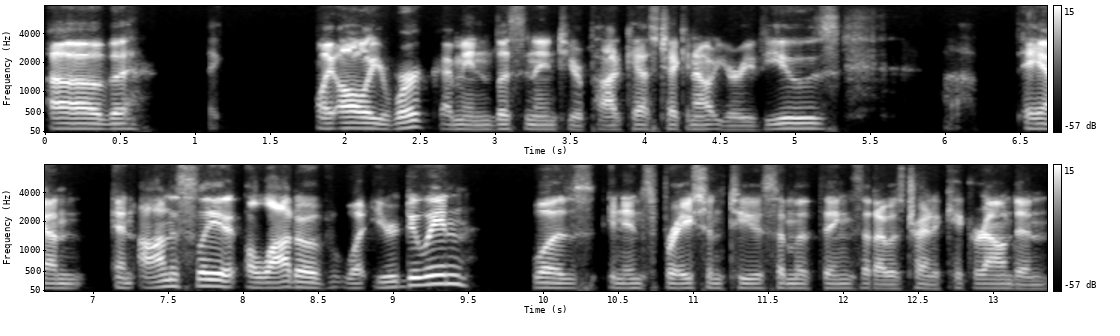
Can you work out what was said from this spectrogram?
of like, like all your work. I mean, listening to your podcast, checking out your reviews, uh, and and honestly, a lot of what you're doing was an inspiration to some of the things that I was trying to kick around and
